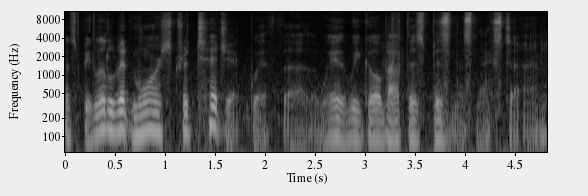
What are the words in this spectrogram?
let's be a little bit more strategic with uh, way that we go about this business next time.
